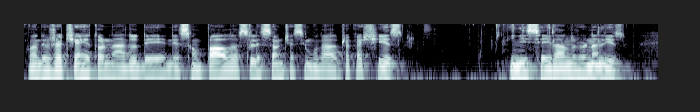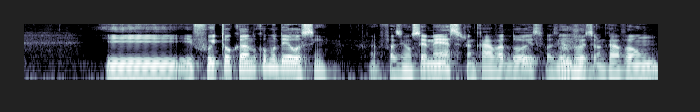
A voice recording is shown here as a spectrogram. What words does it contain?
Quando eu já tinha retornado de, de São Paulo, a seleção tinha se mudado para Caxias. Iniciei lá no jornalismo. E, e fui tocando como deu, assim. Eu fazia um semestre, trancava dois, fazia Uhum. dois, trancava um.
